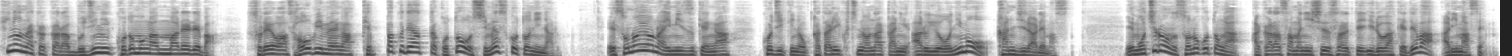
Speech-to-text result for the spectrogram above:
火の中から無事に子供が生まれれば、それは竿姫が潔白であったことを示すことになる。そのような意味付けが、古事記の語り口の中にあるようにも感じられます。もちろんそのことがあからさまに記されているわけではありません。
